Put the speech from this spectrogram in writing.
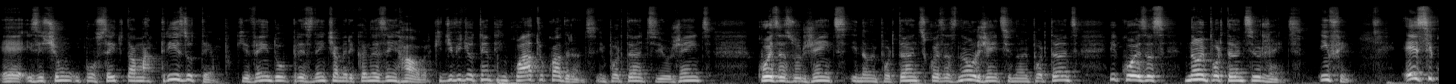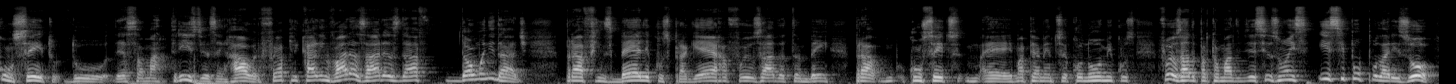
é, existia um conceito da matriz do tempo, que vem do presidente americano Eisenhower, que divide o tempo em quatro quadrantes: importantes e urgentes, coisas urgentes e não importantes, coisas não urgentes e não importantes, e coisas não importantes e urgentes. Enfim, esse conceito do, dessa matriz de Eisenhower foi aplicado em várias áreas da, da humanidade. Para fins bélicos, para guerra, foi usada também para conceitos, é, mapeamentos econômicos, foi usada para tomada de decisões e se popularizou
